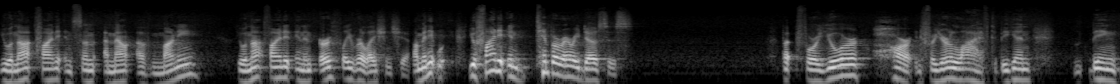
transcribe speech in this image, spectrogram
You will not find it in some amount of money. You will not find it in an earthly relationship. I mean, it, you'll find it in temporary doses. But for your heart and for your life to begin being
